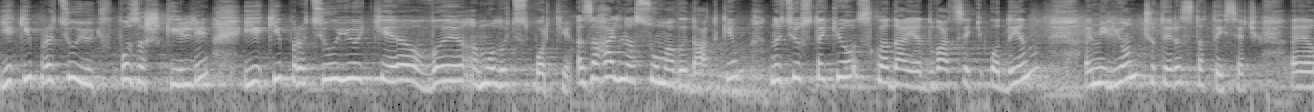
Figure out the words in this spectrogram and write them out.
які працюють в позашкіллі, які працюють е, в молодьспорті. Загальна сума видатків на цю статтю складає 21 мільйон 400 тисяч. Е,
